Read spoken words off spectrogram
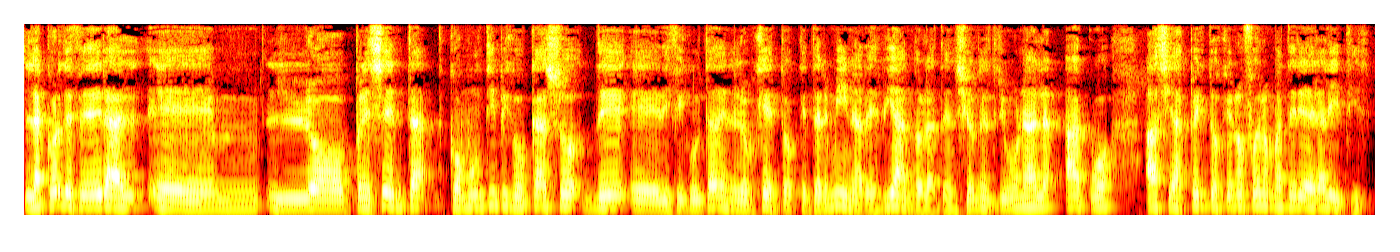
la Corte Federal eh, lo presenta como un típico caso de eh, dificultad en el objeto que termina desviando la atención del tribunal acuo hacia aspectos que no fueron materia de la litis.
